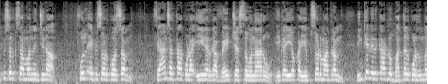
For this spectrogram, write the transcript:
ఎపిసోడ్కు సంబంధించిన ఫుల్ ఎపిసోడ్ కోసం ఫ్యాన్స్ అంతా కూడా ఈగర్గా వెయిట్ చేస్తూ ఉన్నారు. ఇక ఈ యొక్క ఎపిసోడ్ మాత్రం ఇంకెన్ని రికార్డులు బద్దలు కొడుతుందో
